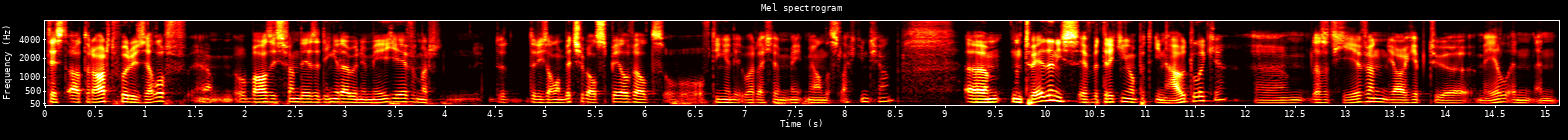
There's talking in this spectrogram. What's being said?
Test uiteraard voor uzelf Ja. eh, op basis van deze dingen dat we nu meegeven, maar er- er is al een beetje wel speelveld of, of dingen waar dat je mee, mee aan de slag kunt gaan. Ehm, een tweede is, heeft betrekking op het inhoudelijke. Ehm, dat is het gegeven van, ja, je hebt je mail en, en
